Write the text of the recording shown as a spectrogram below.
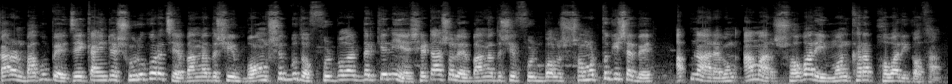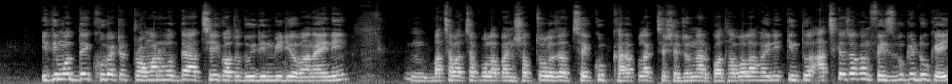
কারণ বাপুপে যে কাহিনীটা শুরু করেছে বাংলাদেশি বংশোদ্ভূত ফুটবলারদেরকে নিয়ে সেটা আসলে বাংলাদেশি ফুটবল সমর্থক হিসেবে আপনার এবং আমার সবারই মন খারাপ হবারই কথা। ইতিমধ্যে খুব একটা ট্রমার মধ্যে আছি গত দুই দিন ভিডিও বানাইনি। উম, বাচ্চা বাচ্চা পোলাপান সব চলে যাচ্ছে, খুব খারাপ লাগছে, সেজন্য আর কথা বলা হয়নি। কিন্তু আজকে যখন ফেসবুকে ঢুকেই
